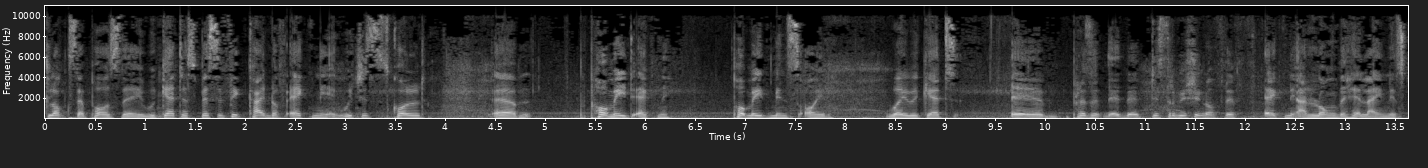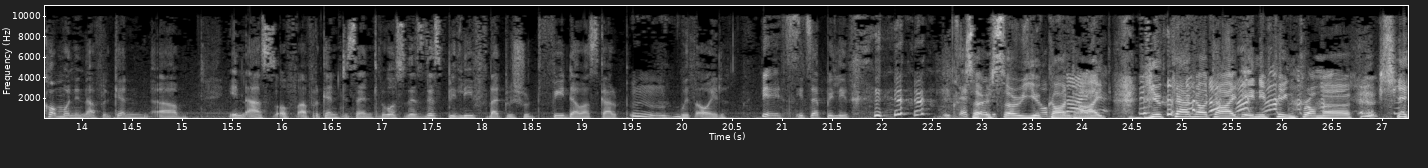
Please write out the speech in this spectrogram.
clogs the pores there. We get a specific kind of acne, which is called um, pomade acne. Pomade means oil, where we get uh, present, the, the distribution of the acne along the hairline. It's common in African, um, in us of African descent, because there's this belief that we should feed our scalp with oil. Yes. It's a belief. It's So, sorry, you can't No. hide, you cannot hide anything from her. She,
